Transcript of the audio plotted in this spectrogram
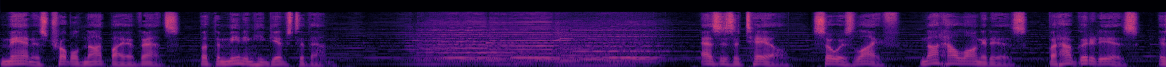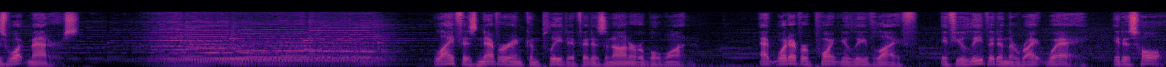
Man is troubled not by events, but the meaning he gives to them. As is a tale, so is life, not how long it is, but how good it is, is what matters. Life is never incomplete if it is an honorable one. At whatever point you leave life, if you leave it in the right way, it is whole.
